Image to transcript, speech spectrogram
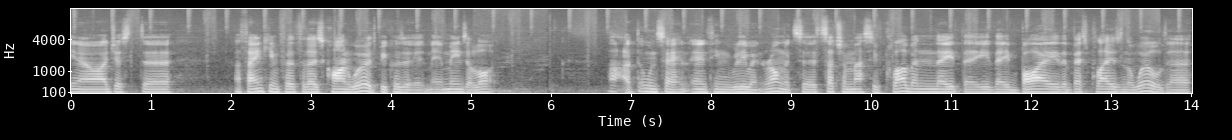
you know, I just I thank him for, for those kind words because it, it means a lot. I wouldn't say anything really went wrong. It's, uh, it's such a massive club, and they, they, they buy the best players in the world. Uh,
